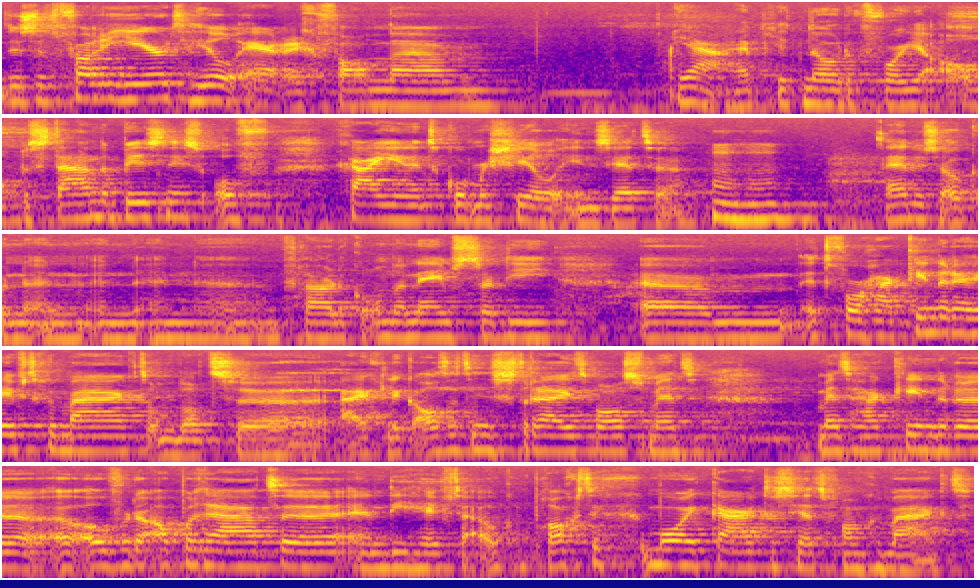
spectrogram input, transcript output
Dus het varieert heel erg van. Ja, heb je het nodig voor je al bestaande business of ga je het commercieel inzetten? He, dus ook een, een, een, een, vrouwelijke onderneemster die um, het voor haar kinderen heeft gemaakt, omdat ze eigenlijk altijd in strijd was met, met haar kinderen over de apparaten. En die heeft daar ook een prachtig mooi kaartenset van gemaakt.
